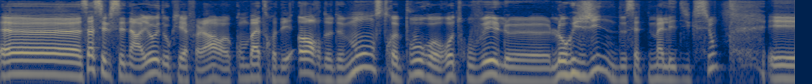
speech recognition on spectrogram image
euh, ça c'est le scénario, et donc il va falloir combattre des hordes de monstres pour retrouver l'origine de cette malédiction. Et,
